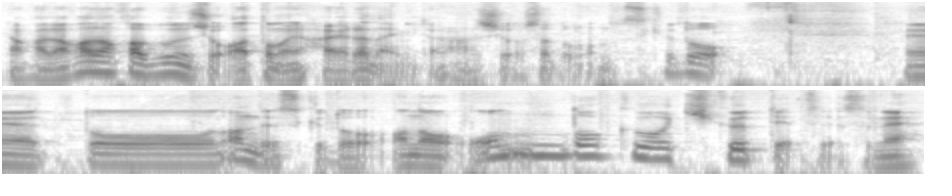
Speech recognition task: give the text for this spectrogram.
なんかなかなか文章が頭に入らないみたいな話をしたと思うんですけど、えっ、と、なんですけど、あの、音読を聞くってやつですね。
